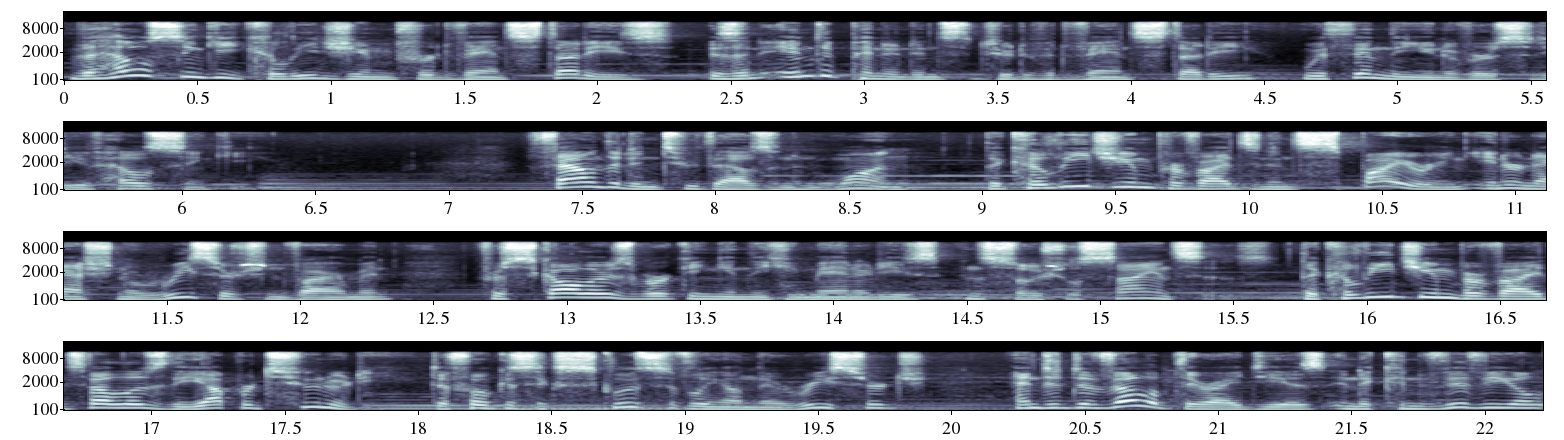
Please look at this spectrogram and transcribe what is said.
The Helsinki Collegium for Advanced Studies is an independent institute of advanced study within the University of Helsinki. Founded in 2001, the Collegium provides an inspiring international research environment for scholars working in the humanities and social sciences. The Collegium provides fellows the opportunity to focus exclusively on their research and to develop their ideas in a convivial,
